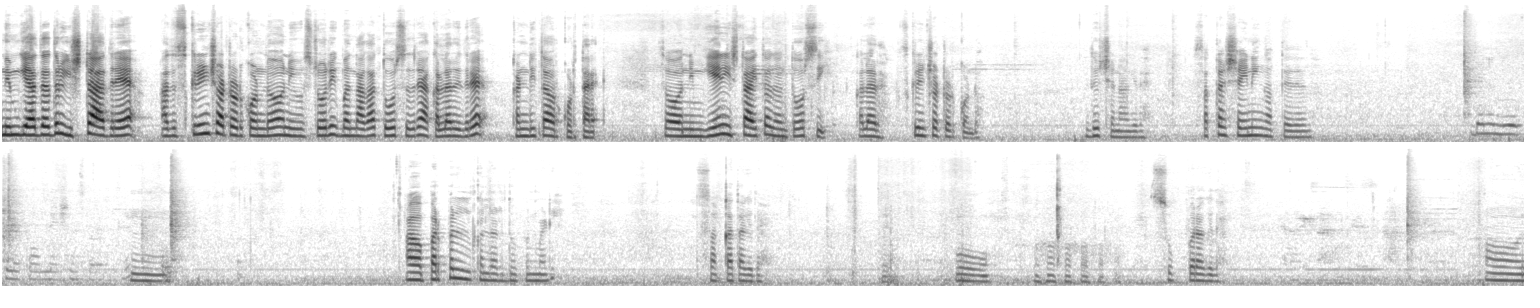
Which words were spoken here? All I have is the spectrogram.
ನಿಮ್ಗೆ ಯಾವುದಾದ್ರೂ ಇಷ್ಟ ಆದರೆ ಅದು ಸ್ಕ್ರೀನ್ಶಾಟ್ ಹೊಡ್ಕೊಂಡು ನೀವು ಸ್ಟೋರಿಗೆ ಬಂದಾಗ ತೋರಿಸಿದ್ರೆ ಆ ಕಲರ್ ಇದ್ದರೆ ಖಂಡಿತ ಅವ್ರು ಕೊಡ್ತಾರೆ. ಸೊ ನಿಮ್ಗೇನು ಇಷ್ಟ ಆಯಿತು ಅದನ್ನು ತೋರಿಸಿ. ಕಲರ್ ಸ್ಕ್ರೀನ್ಶಾಟ್ ಹೊಡ್ಕೊಂಡು. ಇದು ಚೆನ್ನಾಗಿದೆ. ಸಕ್ಕ ಶೈನಿಂಗ್ ಆಗ್ತಾಯಿದೆ ಅದು. ಹ್ಞೂ ಪರ್ಪಲ್ ಕಲರ್ದು ಓಪನ್ ಮಾಡಿ. ಸಖತ್ತಾಗಿದೆ ಓ ಸೂಪರಾಗಿದೆ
